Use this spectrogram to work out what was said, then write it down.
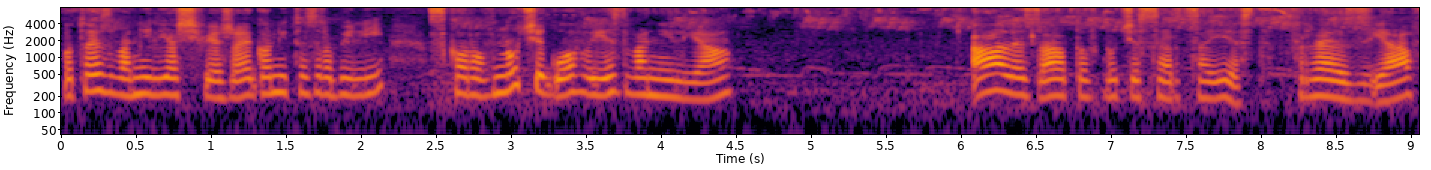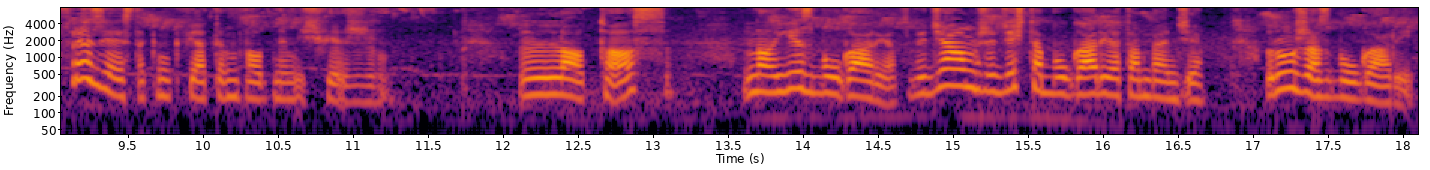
bo to jest wanilia świeża. Jak oni to zrobili? Skoro w nucie głowy jest wanilia, ale za to w nucie serca jest frezja. Frezja jest takim kwiatem wodnym i świeżym. Lotos. No jest Bułgaria. Wiedziałam, że gdzieś ta Bułgaria tam będzie. Róża z Bułgarii.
